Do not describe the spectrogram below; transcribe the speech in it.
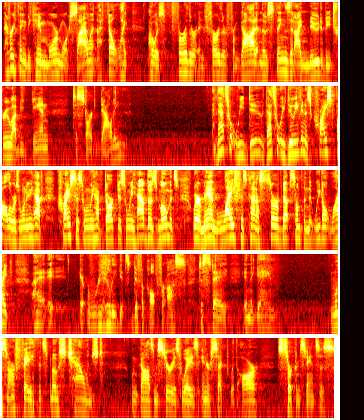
everything became more and more silent. I felt like I was further and further from God, and those things that I knew to be true, I began to start doubting. And that's what we do. That's what we do even as Christ followers when we have crisis, when we have darkness, when we have those moments where, man, life has kind of served up something that we don't like. Uh, it, it really gets difficult for us to stay in the game. And listen, our faith is most challenged when God's mysterious ways intersect with our circumstances.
